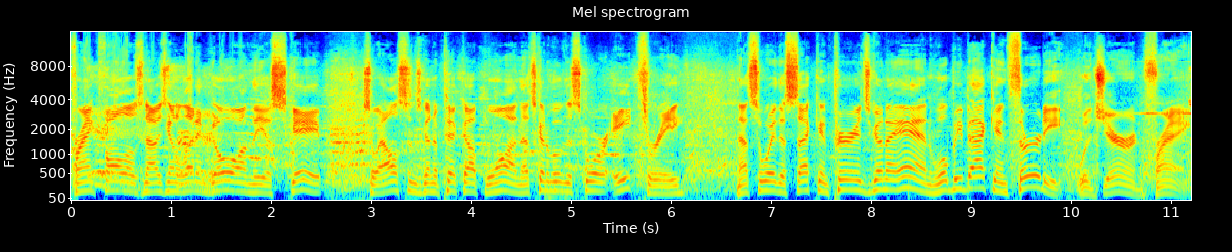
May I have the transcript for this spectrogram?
Frank follows. Now he's going to let him go on the escape. So Allison's going to pick up one. That's going to move the score 8 3. That's the way the second period's going to end. We'll be back in 30 with Jaron Frank.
